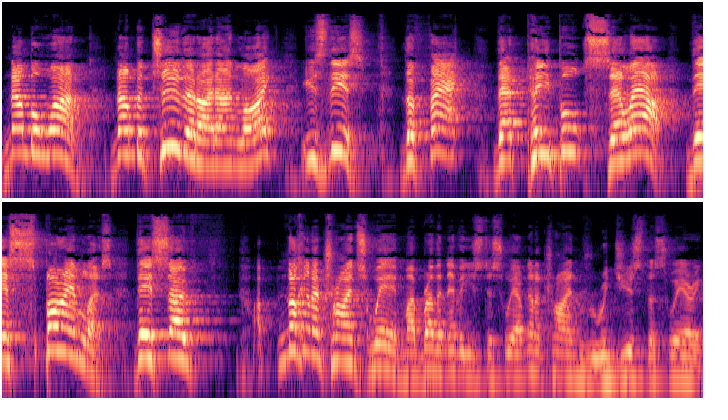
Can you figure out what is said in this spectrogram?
Number one. Number two that I don't like is this the fact that people sell out. They're spineless. They're so I'm not going to try and swear. My brother never used to swear. I'm going to try and reduce the swearing.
